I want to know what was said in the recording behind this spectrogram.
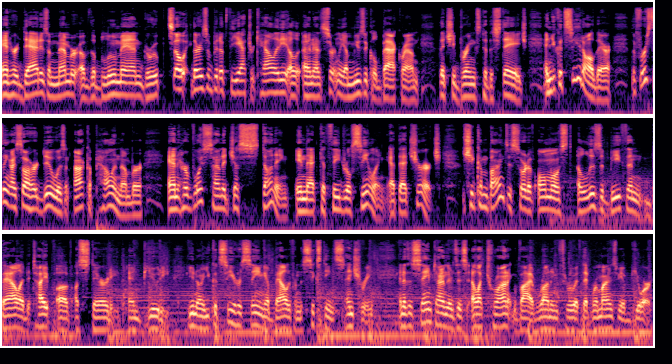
And her dad is a member of the Blue Man group. So there's a bit of theatricality uh, and a, certainly a musical background that she brings to the stage. And you could see it all there. The first thing I saw her do was an a cappella number and her voice sounded just stunning in that cathedral ceiling at that church. She combines this sort of almost Elizabethan ballad type of austerity and beauty. You know, you could see her singing a ballad from the 16th century, and at the same time, there's this electronic vibe running through it that reminds me of Bjork.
